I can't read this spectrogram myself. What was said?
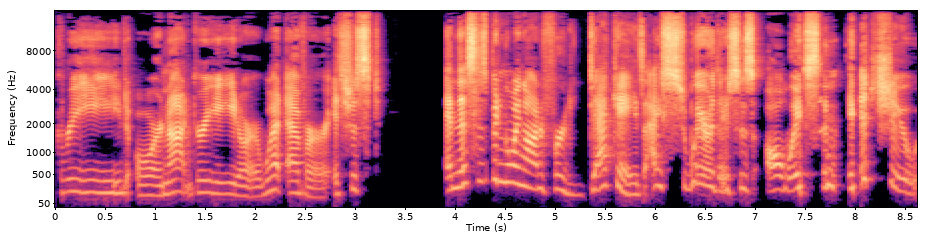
greed or not greed or whatever. It's just, and this has been going on for decades. I swear this is always an issue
